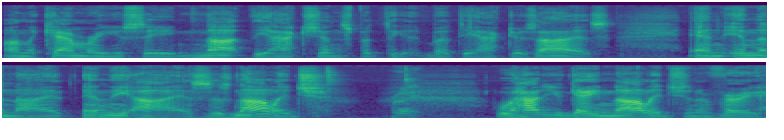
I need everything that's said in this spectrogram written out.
On the camera, you see not the actions, but the but the actor's eyes. And in the in the eyes is knowledge. right. Well, how do you gain knowledge in a very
